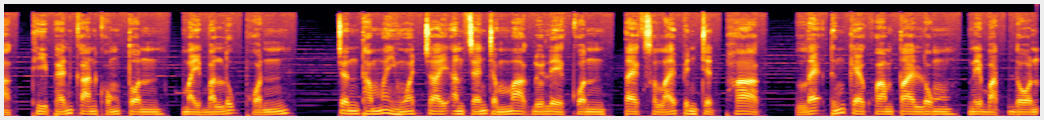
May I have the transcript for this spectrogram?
าก ที่แผนการของตนไม่บรรลุผลจนทำให้หัวใจอันแสนจะมากโดยเลขคนแตกสลายเป็นเจ็ดภาค และถึงแก่ความตายลงในบัดดล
